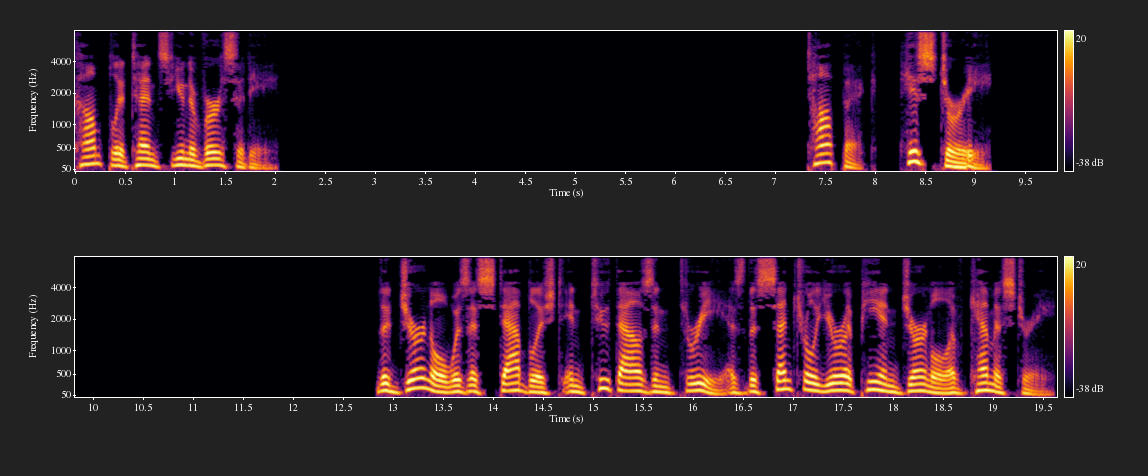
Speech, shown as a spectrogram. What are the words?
Complutense University. History The journal was established in 2003 as the Central European Journal of Chemistry.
